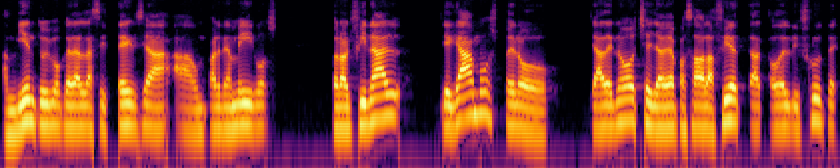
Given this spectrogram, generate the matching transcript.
También tuvimos que darle asistencia a un par de amigos, pero al final llegamos, pero ya de noche, ya había pasado la fiesta, todo el disfrute,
